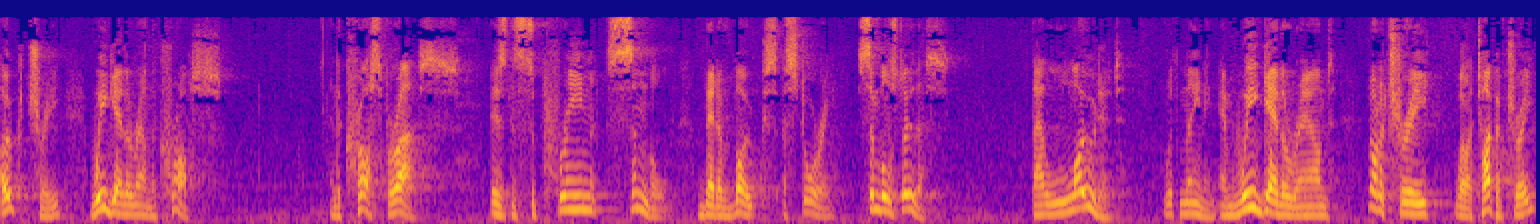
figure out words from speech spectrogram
oak tree, we gather around the cross. And the cross for us is the supreme symbol that evokes a story. Symbols do this. They're loaded with meaning. And we gather around, not a tree, well, a type of tree,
